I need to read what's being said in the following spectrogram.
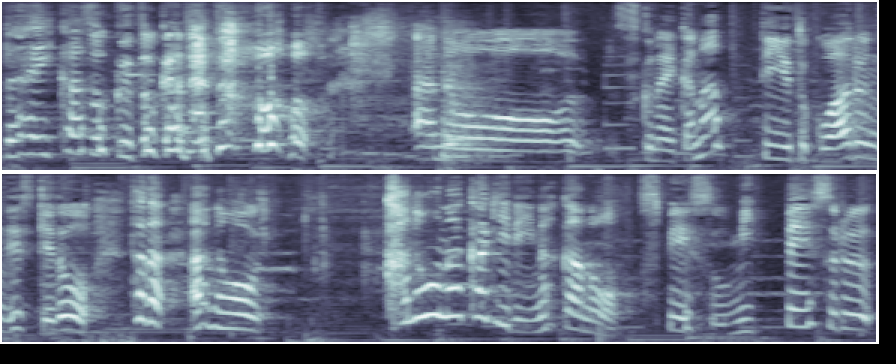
大家族とかだと、あのー少ないかなっていうとこはあるんですけど、ただ、あのー可能な限り中のスペースを密閉する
